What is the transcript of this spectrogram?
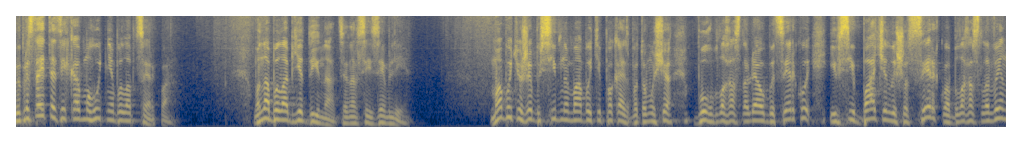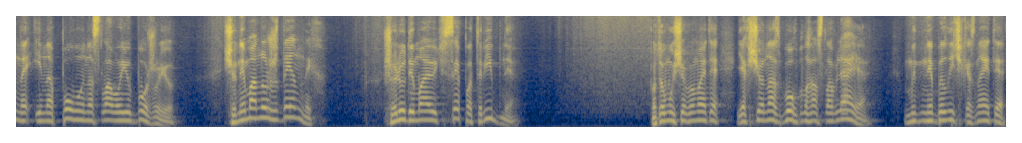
Ви представляєте, яка могутня була б церква? Вона була б єдина, це на всій землі. Мабуть, уже б всім, мабуть, і показ, бо тому що Бог благословляв би церкву, і всі бачили, що церква благословенна і наповнена славою Божою, що нема нужденних, що люди мають все потрібне. Тому що, ви маєте, якщо нас Бог благословляє, невеличке, знаєте,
